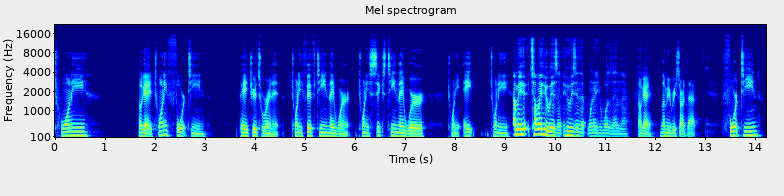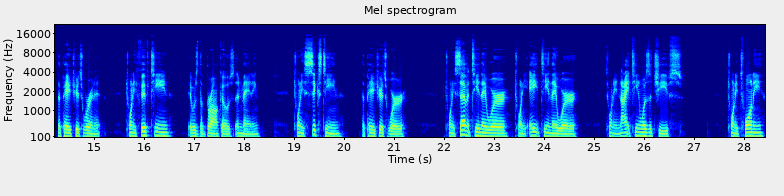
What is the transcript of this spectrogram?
20 Okay, 2014 Patriots were in it. 2015 they weren't. 2016 they were. 28 20 Tell me, tell me who isn't who is in that when he wasn't in there. Okay, let me restart that. 14, the Patriots were in it. 2015, it was the Broncos and Manning. 2016, the Patriots were. 2017, they were. 2018, they were. 2019 was the Chiefs. 2020,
